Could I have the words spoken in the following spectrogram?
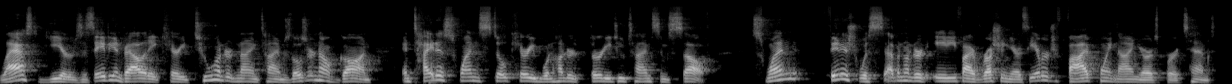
Last year, Xazavian Valladay carried 209 times. Those are now gone. And Titus Swen still carried 132 times himself. Swen finished with 785 rushing yards. He averaged 5.9 yards per attempt.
